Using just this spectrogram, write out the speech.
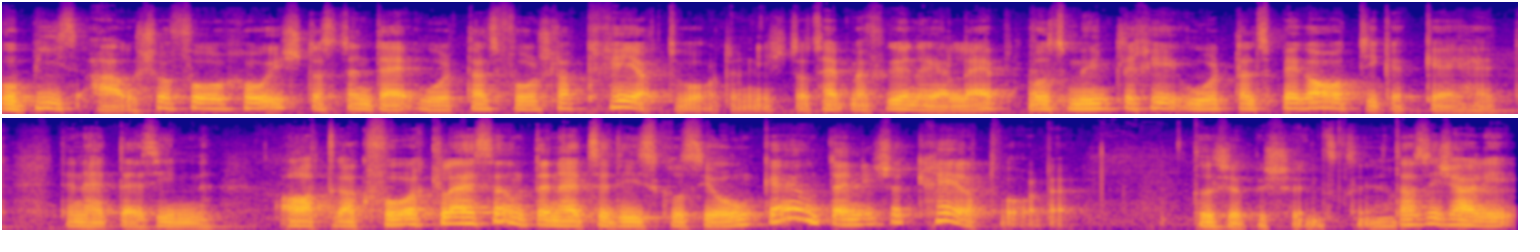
Wobei es auch schon vorgekommen ist, dass dann der Urteilsvorschlag gekehrt worden ist. Das hat man früher erlebt, wo es mündliche Urteilsberatungen gegeben hat. Dann hat er seinen Antrag vorgelesen und dann hat es eine Diskussion gegeben und dann ist er gekehrt worden. Das ist etwas Schönes. Ja. Das ist eigentlich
